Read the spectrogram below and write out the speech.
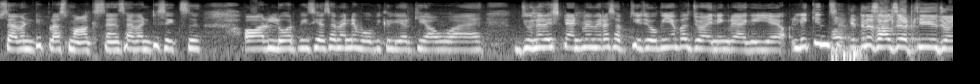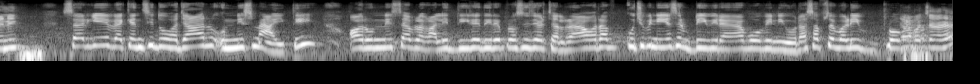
सेवेंटी प्लस मार्क्स हैं सेवेंटी सिक्स और लोअर पी सी एस है मैंने वो भी क्लियर किया हुआ है। जूनियर स्टैंड में मेरा सब चीज़ हो गई है बस ज्वाइनिंग रह गई है। लेकिन सर कितने साल से अटकी है ज्वाइनिंग सर ये वैकेंसी 2019 में आई थी और 19 से अब लगा ली धीरे धीरे प्रोसीजर चल रहा है और अब कुछ भी नहीं है सिर्फ़ डीवी रहा है वो भी नहीं हो रहा। सबसे बड़ी प्रॉब्लम बचा है?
